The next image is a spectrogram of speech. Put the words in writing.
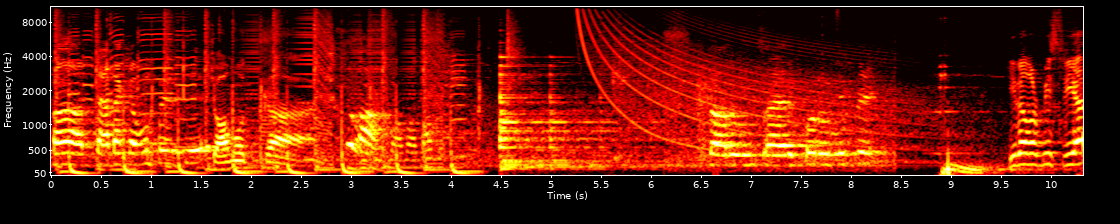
sir চাটা কেমন হয়েছে? চমৎকার। দারুণ কি ব্যাপার মিস রিয়া?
